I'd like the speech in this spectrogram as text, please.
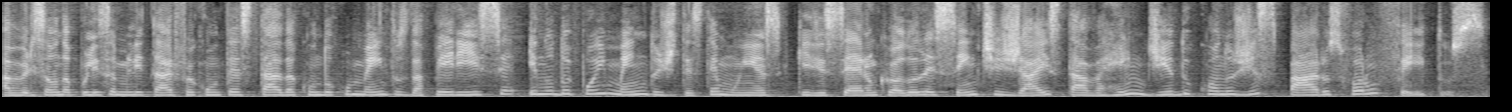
A versão da Polícia Militar foi contestada com documentos da perícia e no depoimento de testemunhas que disseram que o adolescente já estava rendido quando os disparos foram feitos.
